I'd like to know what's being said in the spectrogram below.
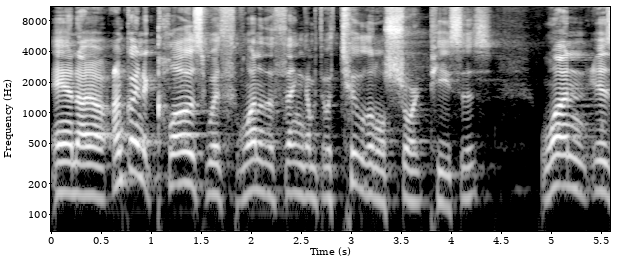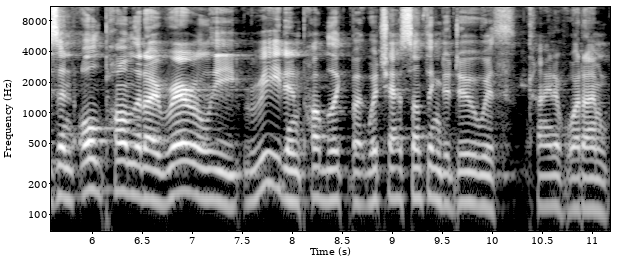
And uh, I'm going to close with one of the things, with two little short pieces. One is an old poem that I rarely read in public, but which has something to do with kind of what I'm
